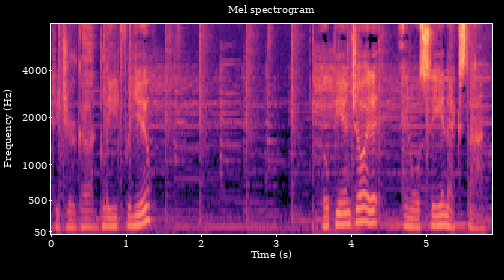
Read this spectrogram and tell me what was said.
Did your God bleed for you? Hope you enjoyed it, and we'll see you next time.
